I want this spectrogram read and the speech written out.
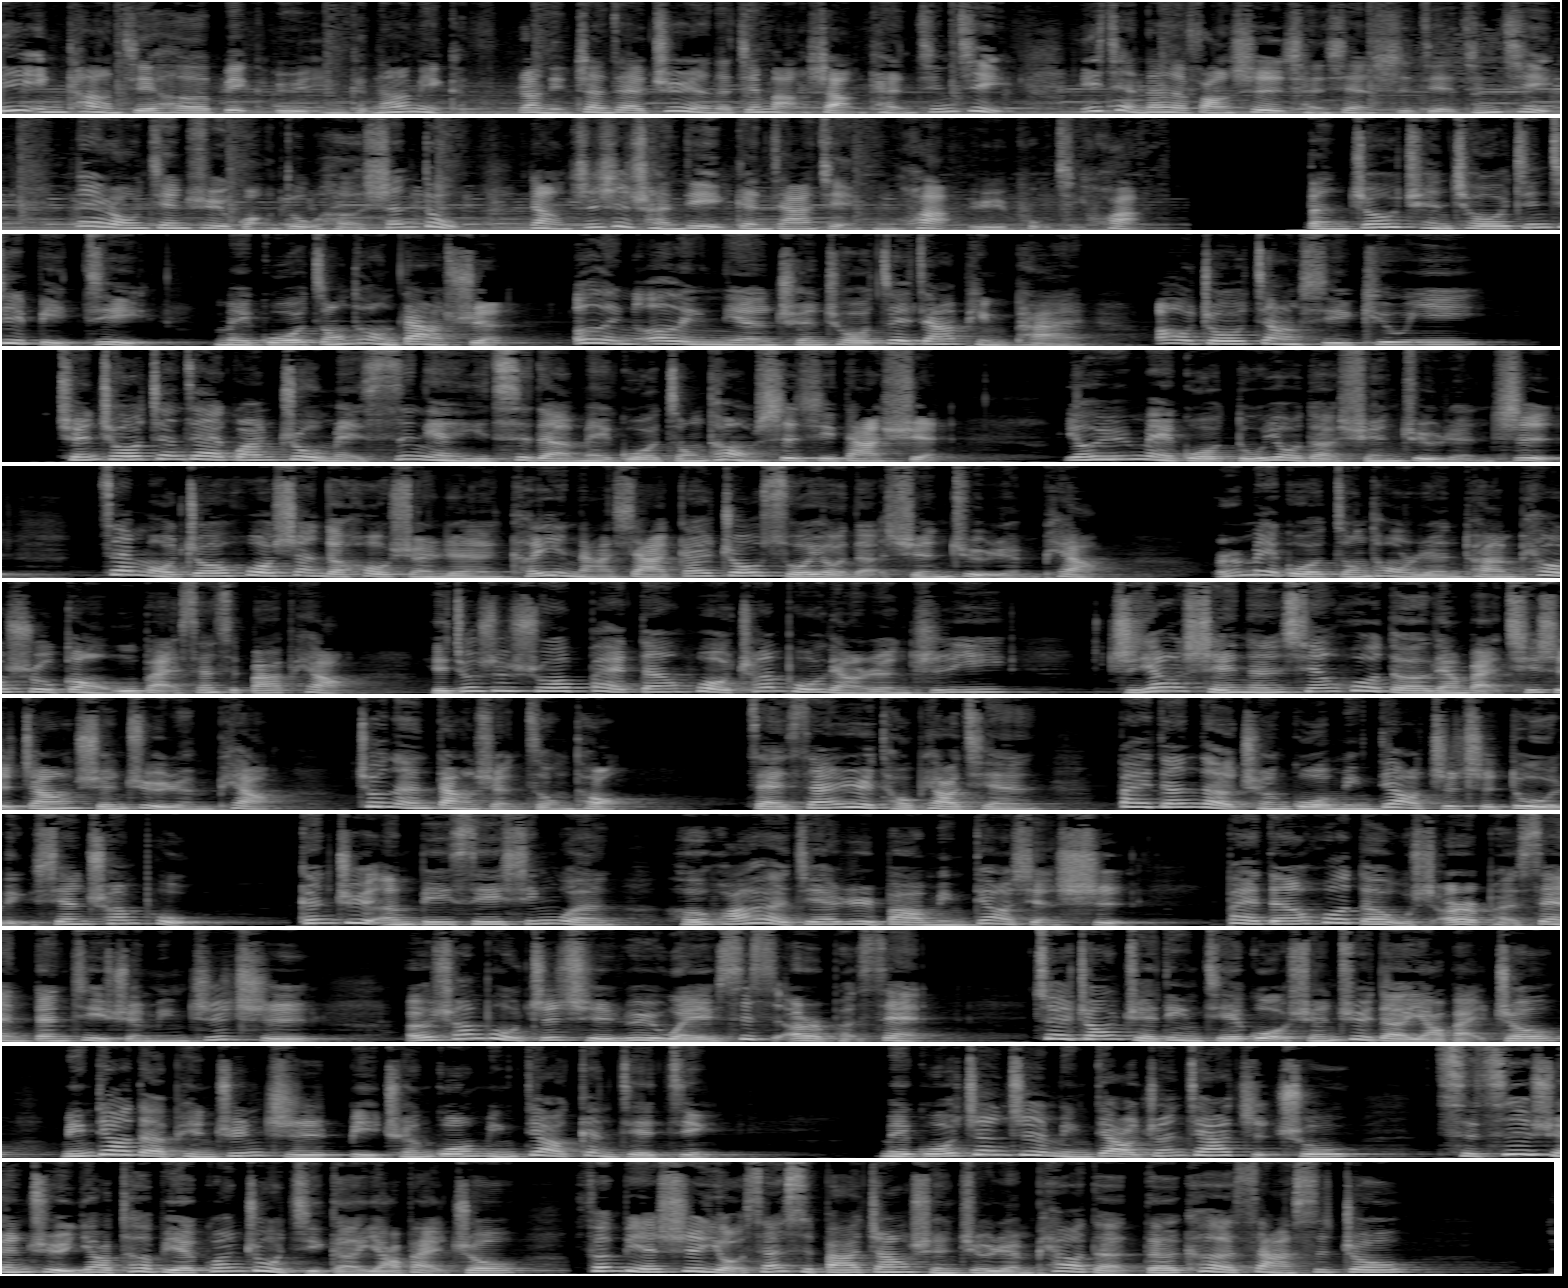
Bincom 结合 Big 与 Economic，让你站在巨人的肩膀上看经济，以简单的方式呈现世界经济，内容兼具广度和深度，让知识传递更加简明化与普及化。本周全球经济笔记：美国总统大选，二零二零年全球最佳品牌，澳洲降息 Q 一。全球正在关注每四年一次的美国总统世纪大选。由于美国独有的选举人制，在某州获胜的候选人可以拿下该州所有的选举人票，而美国总统人团票数共五百三十八票，也就是说，拜登或川普两人之一，只要谁能先获得两百七十张选举人票，就能当选总统。在三日投票前，拜登的全国民调支持度领先川普。根据 NBC 新闻。和《华尔街日报》民调显示，拜登获得五十二 percent 登记选民支持，而川普支持率为四十二 percent。最终决定结果选举的摇摆州，民调的平均值比全国民调更接近。美国政治民调专家指出，此次选举要特别关注几个摇摆州，分别是有三十八张选举人票的德克萨斯州。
